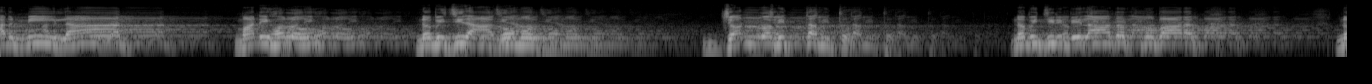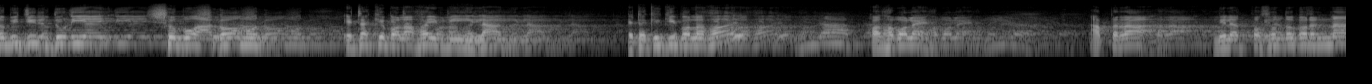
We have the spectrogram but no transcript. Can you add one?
আর মিলাদ মানে হলো নবীজির আগমন জন্ম বৃত্তান্ত নবীজির বিলাদত মুবারক, নবীজির দুনিয়ায় শুভ আগমন। এটাকে বলা হয় মিলাদ। এটাকে কি বলা হয়? কথা বলে আপনারা মিলাদ পছন্দ করেন না?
